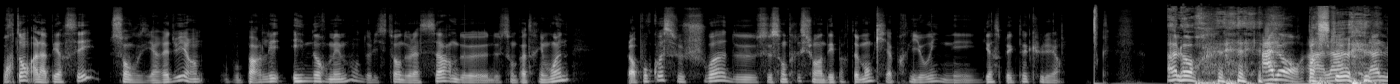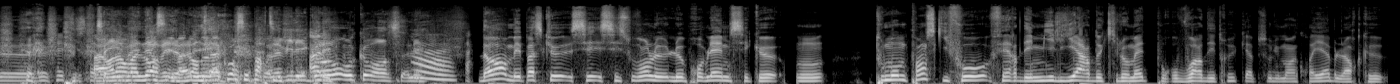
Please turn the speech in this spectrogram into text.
Pourtant, à la percée, sans vous y réduire, hein, vous parlez énormément de l'histoire de la Sarthe, de son patrimoine, alors pourquoi ce choix de se centrer sur un département qui a priori n'est guère spectaculaire? Alors, alors, parce ah, là, que là, le, le, chef il serait. Alors là, on va lancer. de la course, c'est parti. On a vu les gants, on commence. Allez. Ah. Non, mais parce que c'est souvent le, le problème, c'est que on, tout le monde pense qu'il faut faire des milliards de kilomètres pour voir des trucs absolument incroyables, alors que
